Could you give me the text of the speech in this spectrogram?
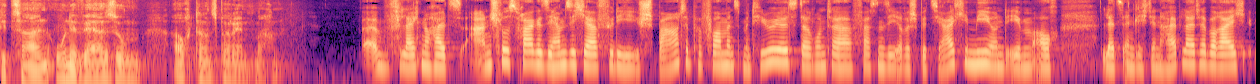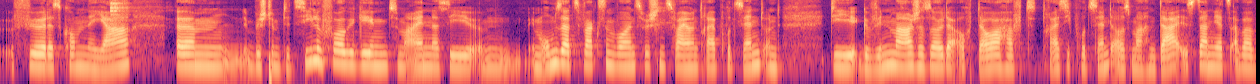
die Zahlen ohne Versum auch transparent machen. Ähm, vielleicht noch als Anschlussfrage. Sie haben sich ja für die Sparte Performance Materials, darunter fassen Sie Ihre Spezialchemie und eben auch letztendlich den Halbleiterbereich für das kommende Jahr ähm, bestimmte Ziele vorgegeben. Zum einen, dass Sie ähm, im Umsatz wachsen wollen zwischen zwei und drei Prozent und die Gewinnmarge sollte auch dauerhaft 30 Prozent ausmachen. Da ist dann jetzt aber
